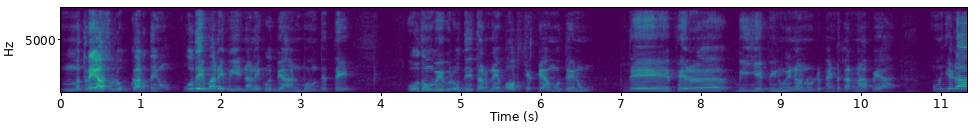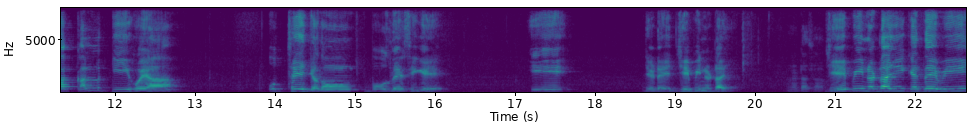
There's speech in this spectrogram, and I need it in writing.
ਮਤਰਿਆ ਸਲੂਕ ਕਰਦੇ ਹੋ? ਉਹਦੇ ਬਾਰੇ ਵੀ ਇਹਨਾਂ ਨੇ ਕੋਈ ਬਿਆਨ ਬੋਨ ਦਿੱਤੇ। ਉਦੋਂ ਵੀ ਵਿਰੋਧੀ ਧਿਰ ਨੇ ਬਹੁਤ ਚੱਕਿਆ ਮੁੱਦੇ ਨੂੰ ਤੇ ਫਿਰ ਬੀਜੇਪੀ ਨੂੰ ਇਹਨਾਂ ਨੂੰ ਡਿਫੈਂਡ ਕਰਨਾ ਪਿਆ। ਹੁਣ ਜਿਹੜਾ ਕੱਲ ਕੀ ਹੋਇਆ, ਉੱਥੇ ਜਦੋਂ ਬੋਲਦੇ ਸੀਗੇ, ਇਹ ਜਿਹੜੇ ਜੇਪੀ ਨੱਡਾ ਜੀ ਨੱਡਾ ਸਾਹਿਬ। ਜੇਪੀ ਨੱਡਾ ਜੀ ਕਹਿੰਦੇ ਵੀ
